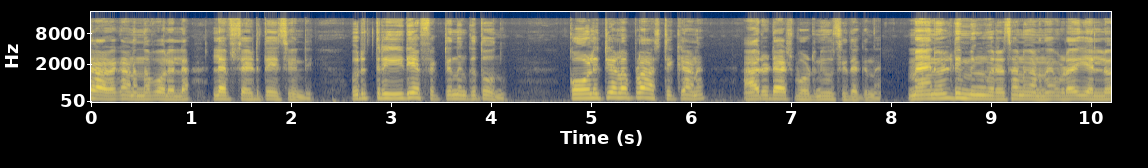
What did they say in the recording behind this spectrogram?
താഴെ കാണുന്ന പോലെയല്ല ലെഫ്റ്റ് സൈഡത്തെ എ സി വണ്ടി ഒരു ത്രീ ഡി എഫക്റ്റ് നിങ്ങൾക്ക് തോന്നും. ക്വാളിറ്റിയുള്ള പ്ലാസ്റ്റിക് ആണ് ആ ഒരു ഡാഷ്ബോർഡിന് യൂസ് ചെയ്തേക്കുന്നത് മാനുവൽ ഡിമ്മിങ് മിറേഴ്സ് ആണ് കാണുന്നത് ഇവിടെ യെല്ലോ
